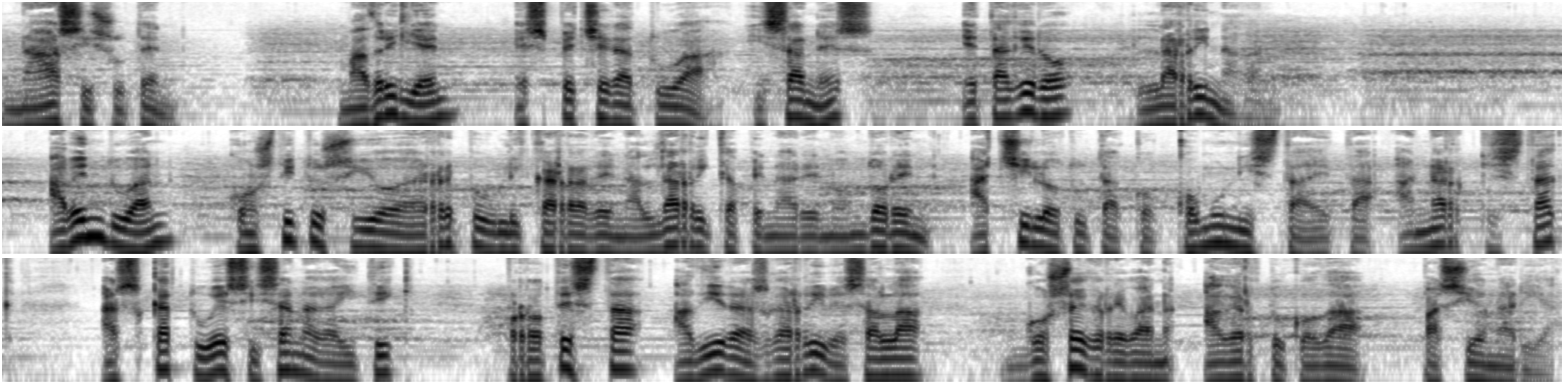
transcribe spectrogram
nahasi zuten. Madrilen espetxeratua izanez eta gero larrinagan. Abenduan konstituzio errepublikarraren aldarrikapenaren ondoren atxilotutako komunista eta anarkistak askatu ez izanagaitik protesta adierazgarri bezala gozegreban agertuko da pasionaria.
